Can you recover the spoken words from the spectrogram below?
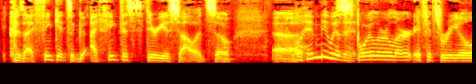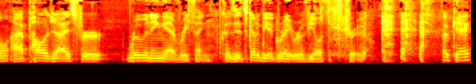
because I think it's a good. I think this theory is solid. So, well, hit me with it. spoiler alert: if it's real, I apologize for ruining everything because it's going to be a great reveal if it's true. Okay.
